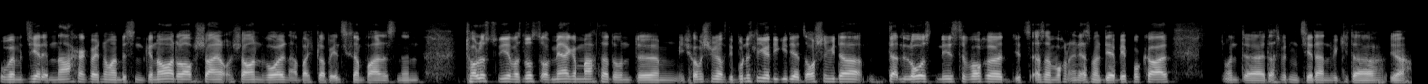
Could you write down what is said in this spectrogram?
wo wir mit Sicherheit im Nachgang vielleicht noch mal ein bisschen genauer drauf scha schauen wollen. Aber ich glaube, insgesamt war das ein tolles Turnier, was Lust auf mehr gemacht hat. Und ähm, ich freue mich schon wieder auf die Bundesliga, die geht jetzt auch schon wieder dann los nächste Woche. Jetzt erst am Wochenende erstmal der Und äh, das wird uns hier dann wirklich da, ja,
